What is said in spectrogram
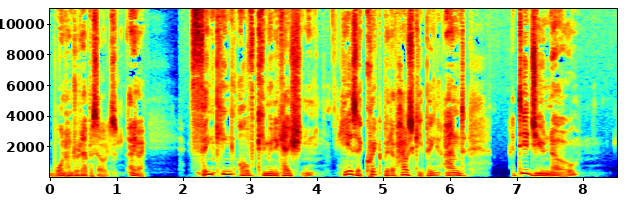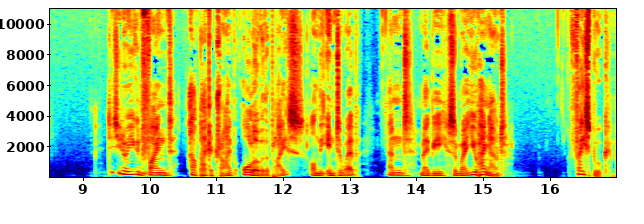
100 episodes? Anyway, thinking of communication, here's a quick bit of housekeeping. And did you know? Did you know you can find Alpaca Tribe all over the place on the interweb and maybe somewhere you hang out? Facebook,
